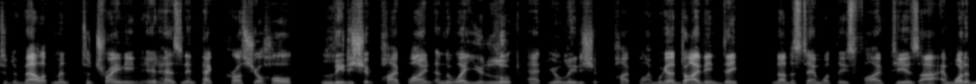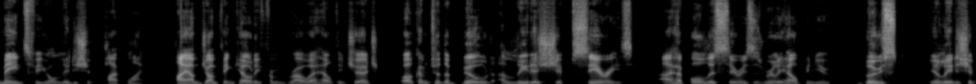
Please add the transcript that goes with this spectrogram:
to development, to training. It has an impact across your whole leadership pipeline and the way you look at your leadership pipeline. We're going to dive in deep and understand what these five tiers are and what it means for your leadership pipeline. Hi, I'm John Finkelde from Grow a Healthy Church. Welcome to the Build a Leadership series. I hope all this series is really helping you boost your leadership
